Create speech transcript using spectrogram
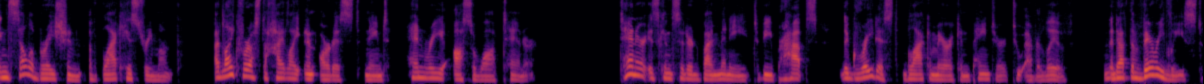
In celebration of Black History Month, I'd like for us to highlight an artist named Henry Ossawa Tanner. Tanner is considered by many to be perhaps the greatest Black American painter to ever live, and at the very least,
